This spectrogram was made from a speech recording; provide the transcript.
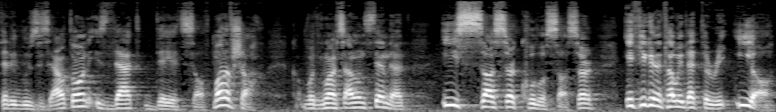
that he loses out on is that day itself. Manav shach. I don't understand that. Isasar kulasasar. If you're going to tell me that the Re'iyah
